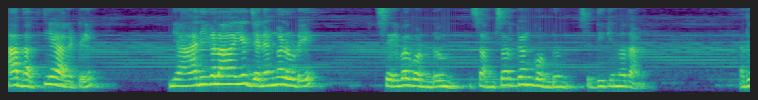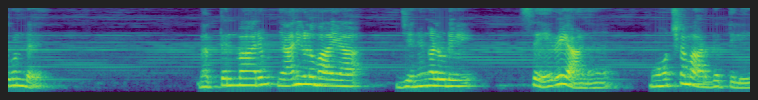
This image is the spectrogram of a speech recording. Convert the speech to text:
ആ ഭക്തിയാകട്ടെ ജ്ഞാനികളായ ജനങ്ങളുടെ സേവ കൊണ്ടും സംസർഗം കൊണ്ടും സിദ്ധിക്കുന്നതാണ്. അതുകൊണ്ട് ഭക്തന്മാരും ജ്ഞാനികളുമായ ജനങ്ങളുടെ സേവയാണ് മോക്ഷമാർഗത്തിലെ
